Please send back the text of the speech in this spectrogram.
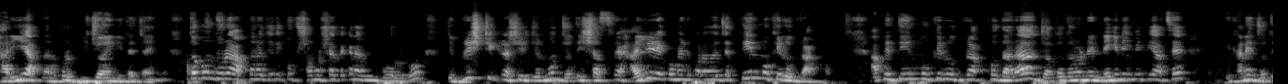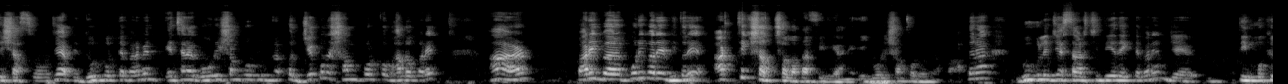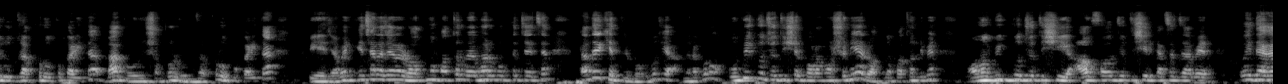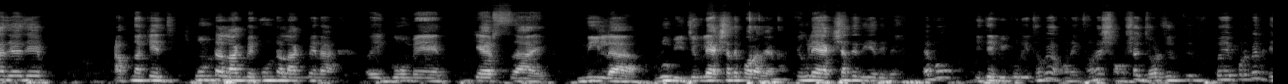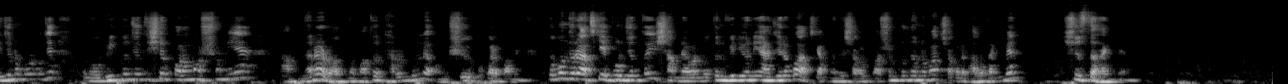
হারিয়ে আপনার উপর বিজয় নিতে চাইবে। তো বন্ধুরা, আপনারা যদি খুব সমস্যা থাকেন, আমি বলব যে বৃষ্টিক রাশির জন্য জ্যোতিষশাস্ত্রে হাইলি রেকমেন্ড করা হয়েছে তিনমুখী রুদ্রাক্ষ। আপনি তিনমুখী রুদ্রাক্ষ দ্বারা যত ধরনের নেগেটিভিটি আছে, এখানে জ্যোতিষশাস্ত্র অনুযায়ী আপনি দূর করতে পারবেন। এছাড়া গৌরী শঙ্কর রুদ্রাক্ষ যে কোনো সম্পর্ক ভালো করে, আর পরিবারের ভিতরে আর্থিক সচ্ছলতা ফিরিয়ে আনে এই গৌরী শঙ্কর রুদ্রাক্ষ। আপনারা গুগলে যে সার্চ দিয়ে দেখতে পারেন যে তিনমুখী রুদ্রাক্ষর উপকারিতা বা গৌরী শঙ্কর রুদ্রাক্ষর উপকারিতা পেয়ে যাবেন। এছাড়া যারা রত্ন পাথর ব্যবহার করতে চাইছেন, তাদের ক্ষেত্রে বলব যে আপনারা কোনো অভিজ্ঞ জ্যোতিষের পরামর্শ নিয়ে রত্ন পাথর নেবেন। অনভিজ্ঞ জ্যোতিষী আউফাও জ্যোতিষীর কাছে যাবেন। ওই দেখা যায় যে আপনাকে কোনটা লাগবে কোনটা লাগবে না, ওই গোমের ক্যারসাই নীলা, রুবি, যেগুলো একসাথে পরা যায় না, এগুলো একসাথে দিয়ে দেবে। এবং এতে বিপরীত হবে অনেক ধরনের সমস্যা জর্জরিত হয়ে পড়বেন। এই জন্য বলব যে, কোনো অভিজ্ঞ জ্যোতিষের পরামর্শ নিয়ে আপনারা রত্নপাথর ধারণ করলে অবশ্যই উপকার পাবেন। তো বন্ধুরা, আজকে এ পর্যন্তই। সামনে আবার নতুন ভিডিও নিয়ে হাজির হব। আজকে আপনাদের সকলকে অসংখ্য ধন্যবাদ। সকলে ভালো থাকবেন, সুস্থ থাকবেন।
